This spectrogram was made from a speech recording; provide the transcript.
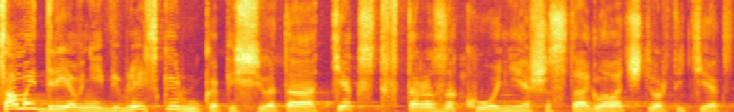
Самой древней библейской рукописью это текст Второзакония, 6 глава, 4 текст.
